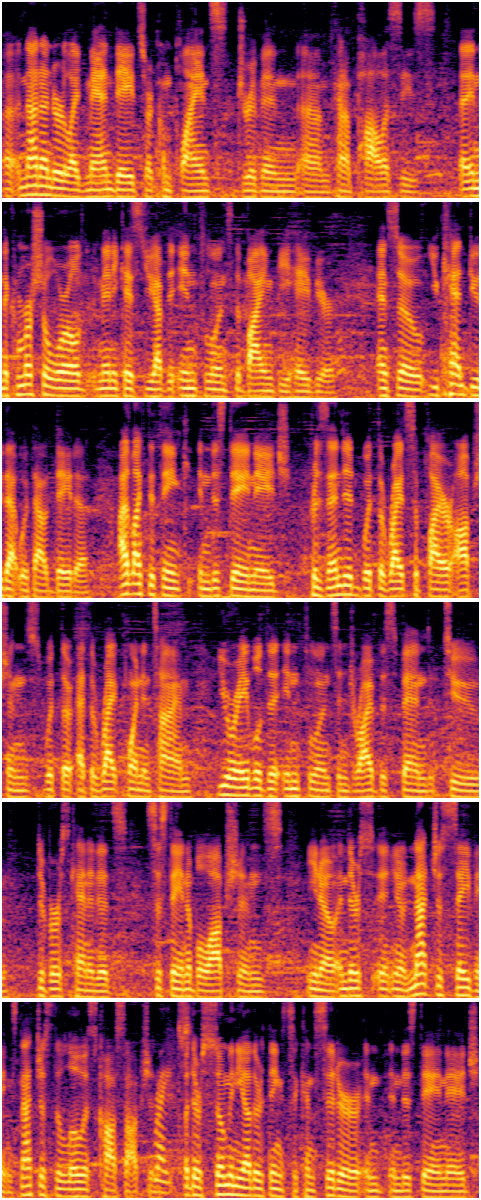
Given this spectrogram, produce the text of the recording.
uh, not under like mandates or compliance driven um, kind of policies. In the commercial world, in many cases you have to influence the buying behavior. And so you can't do that without data. I'd like to think in this day and age, presented with the right supplier options with the, at the right point in time, you are able to influence and drive the spend to diverse candidates, sustainable options, you know, and there's you know, not just savings, not just the lowest cost option, right. but there's so many other things to consider in, in this day and age.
